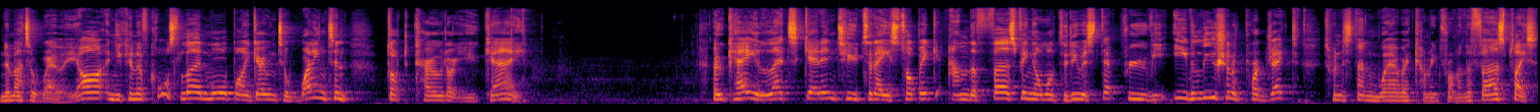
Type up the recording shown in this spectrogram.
no matter where they are. And you can, of course, learn more by going to wellingtone.co.uk. Okay, let's get into today's topic. And the first thing I want to do is step through the evolution of project to understand where we're coming from in the first place.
